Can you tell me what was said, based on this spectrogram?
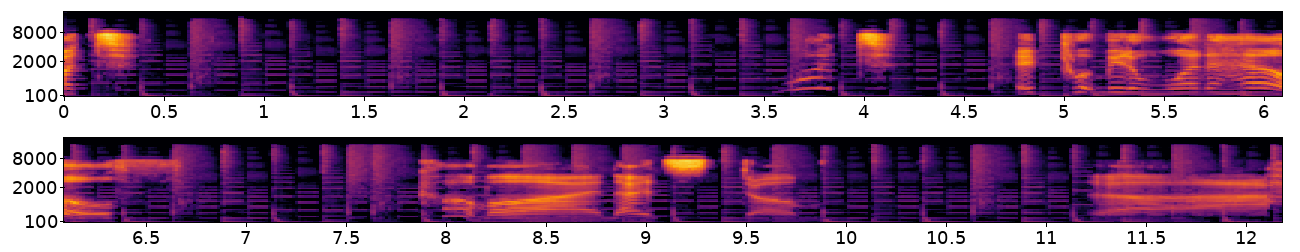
What? What? It put me to one health. Come on, that's dumb. Ah.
